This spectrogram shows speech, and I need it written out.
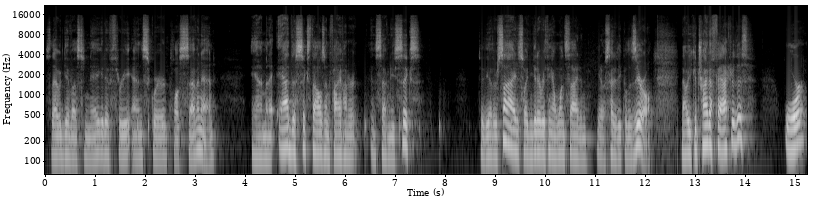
so that would give us negative 3n squared plus 7n. And I'm going to add the 6,576 to the other side so I can get everything on one side and you know set it equal to 0. Now you could try to factor this. Or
